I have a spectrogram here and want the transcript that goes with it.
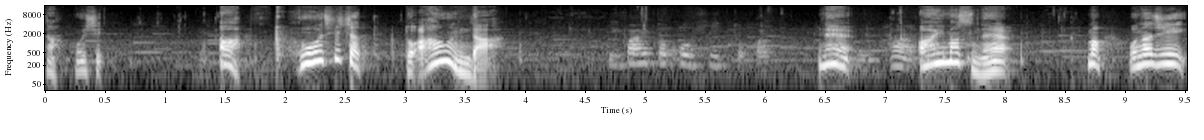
あ美味しい。あほうじ茶と合うんだ。意外とコーヒーとか。ねはい。合いますね。まあ同じ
